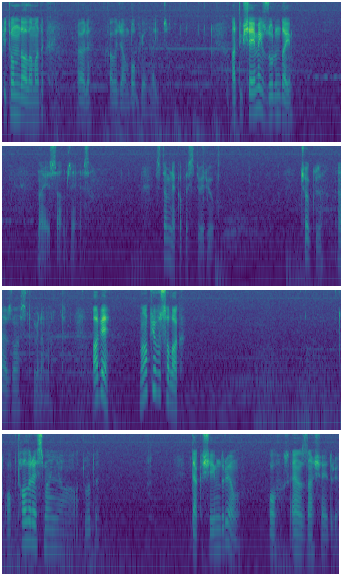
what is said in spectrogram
Pitonu da alamadık. Öyle kalacağım. Bok yoluna gideceğim. Artık bir şey yemek zorundayım. Neyse amca neyse. Stamina kapasite veriyor bu. Çok güzel. En azından stamina arttı. Abi. Ne yapıyor bu salak? Aptal resmen ya. Atladı. Bir dakika şeyim duruyor mu? Oh en azından şey duruyor.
